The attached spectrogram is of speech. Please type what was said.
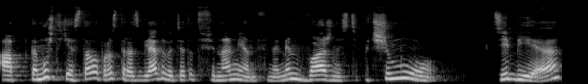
а потому что я стала просто разглядывать этот феномен, феномен важности. Почему тебе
